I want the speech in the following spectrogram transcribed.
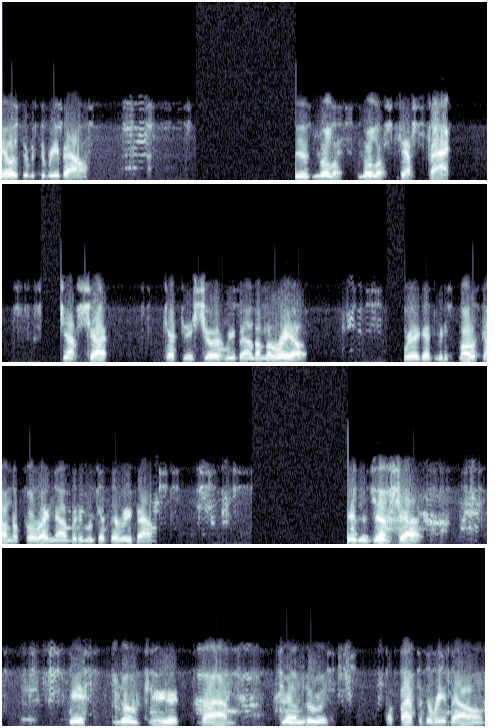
Elder with the rebound. Here's Miller. Miller steps back. Jump shot. Gets the short rebound by Morrell. Morrell got to be the smallest on the floor right now, but he will get the rebound. Here's a jump shot. It's no good by Jim Lewis. A fight for the rebound.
